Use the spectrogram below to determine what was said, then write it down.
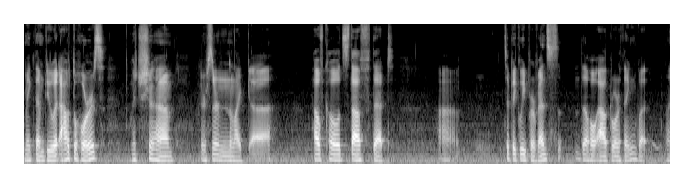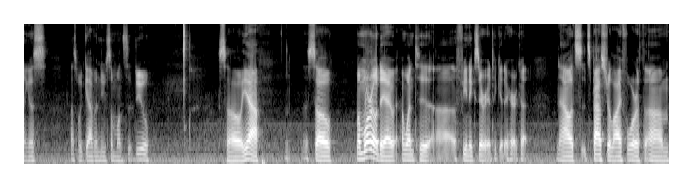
make them do it outdoors, which um, there's certain like uh, health code stuff that uh, typically prevents the whole outdoor thing, but I guess that's what Gavin Newsom wants to do. So yeah, so Memorial Day, I, I went to uh, Phoenix area to get a haircut. Now it's it's past July fourth. Um,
